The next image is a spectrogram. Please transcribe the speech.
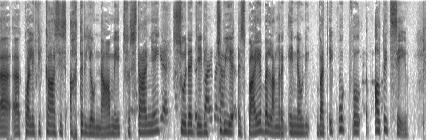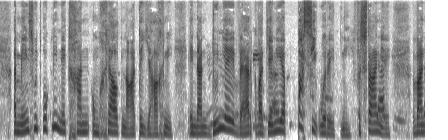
uh uh kwalifikasies agter jou naam het, verstaan jy? Yes. Sodat jy die twee is baie belangrik en nou die, wat ek ook wil altyd sê, 'n Mens moet ook nie net gaan om geld na te jag nie en dan doen jy 'n werk wat jy nie 'n passie oor het nie. Verstaan jy? Want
